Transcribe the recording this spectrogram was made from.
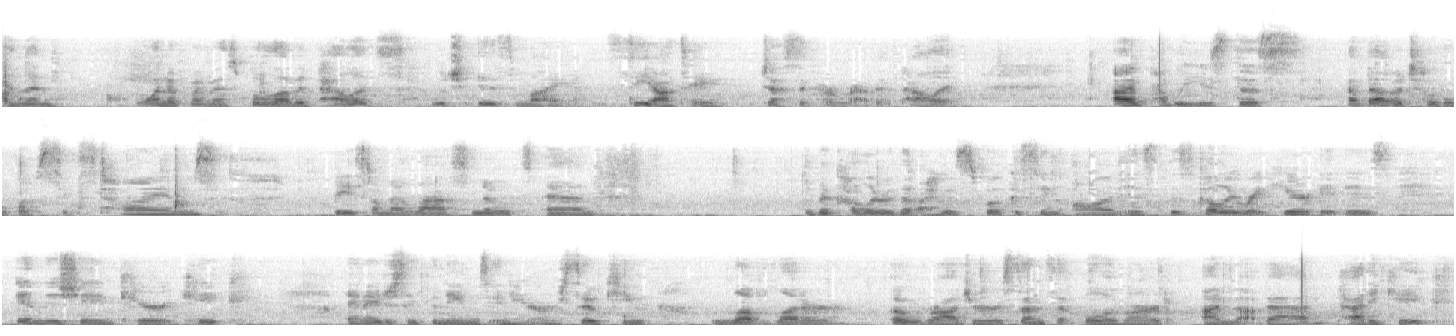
And then one of my most beloved palettes, which is my Ciate Jessica Rabbit palette. I've probably used this about a total of six times based on my last notes and the color that I was focusing on is this color right here. It is in the shade Carrot Cake and I just think the names in here are so cute. Love Letter, Oh Roger, Sunset Boulevard, I'm Not Bad, Patty Cake,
